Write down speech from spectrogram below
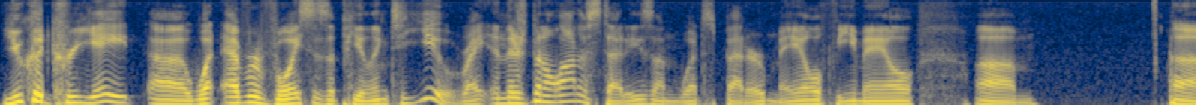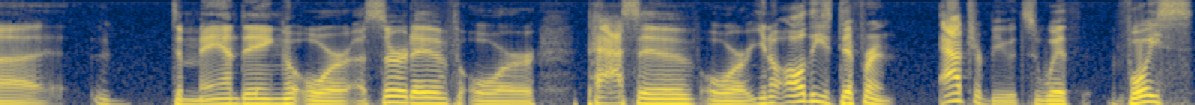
you could create uh, whatever voice is appealing to you right? And there's been a lot of studies on what's better male female um, uh, demanding or assertive or passive or you know all these different attributes with voice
